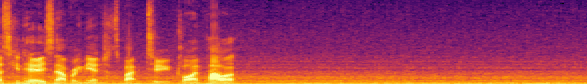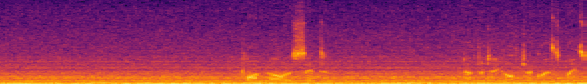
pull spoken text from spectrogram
And as you can hear, he's now bringing the engines back to climb power. Climb power set. After takeoff checklist, please.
